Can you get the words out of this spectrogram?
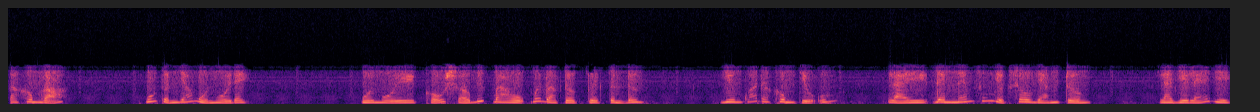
ta không rõ. Muốn thỉnh giáo muội muội đây muội muội khổ sở biết bao mới đoạt được tuyệt tình đơn. Dương quá đã không chịu uống lại đem ném xuống vực sâu dạng trượng. Là vì lẽ gì?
